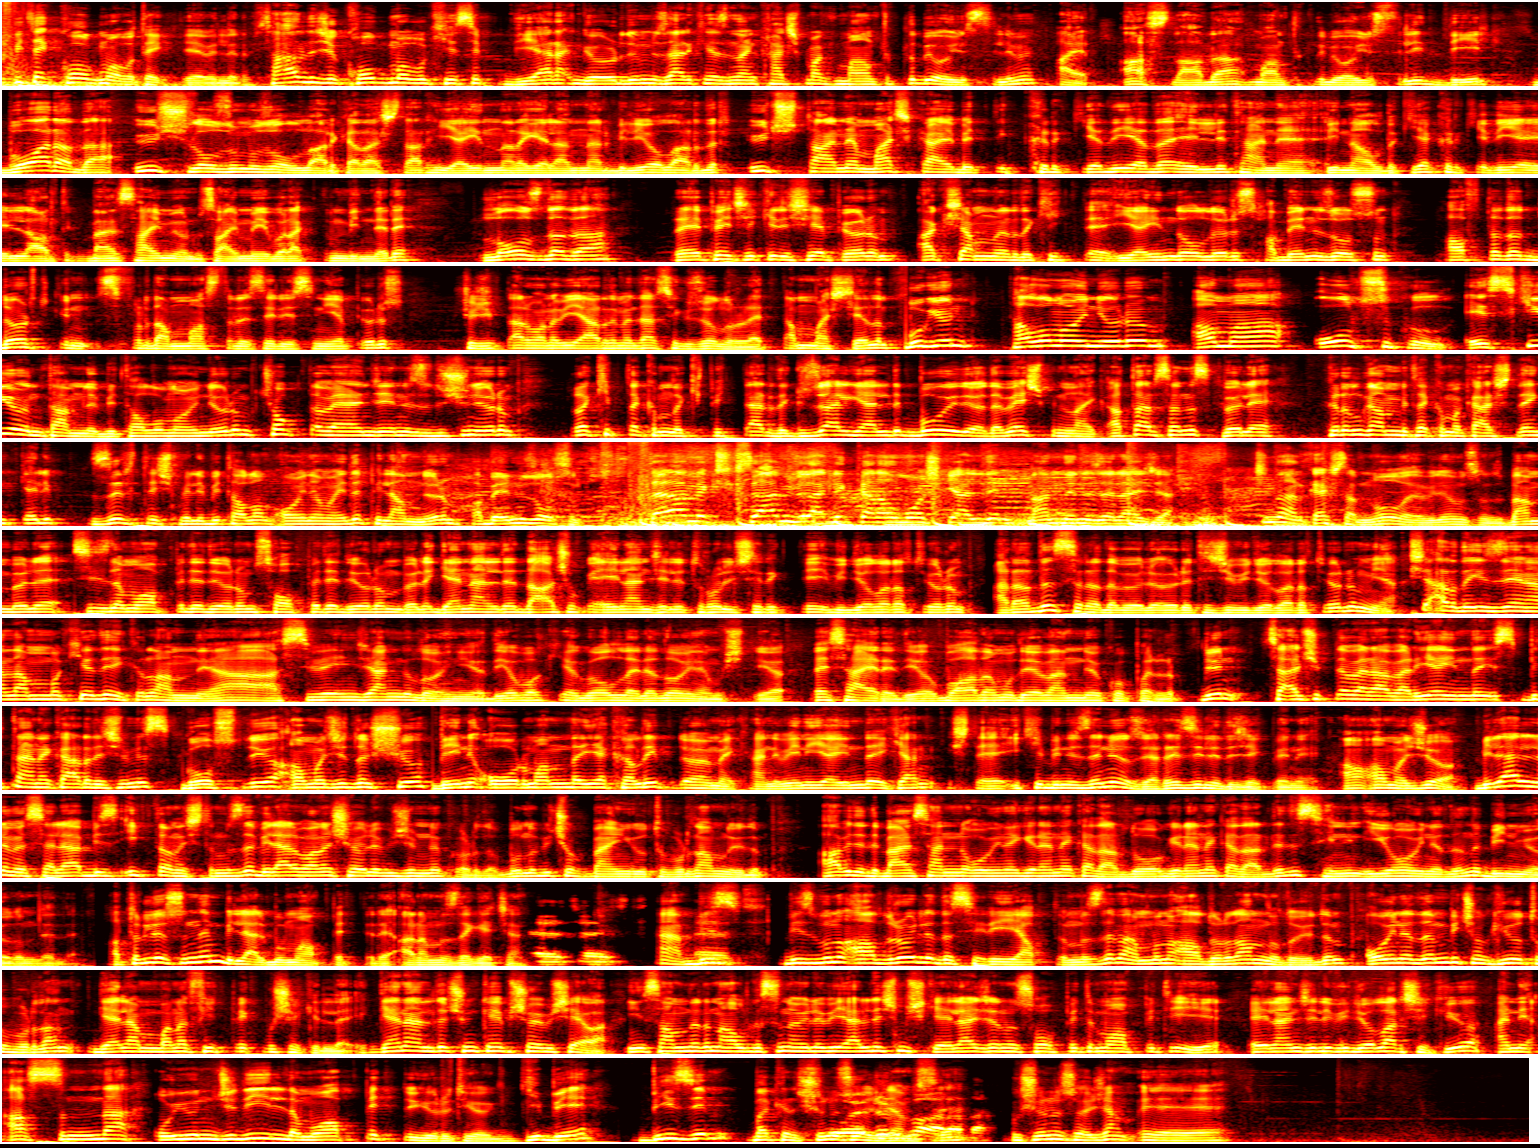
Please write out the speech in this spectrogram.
Bir tek Kog'Maw'u tekleyebilirim. Sadece Kog'Maw'u kesip diğer gördüğümüz herkesten kaçmak mantıklı bir oyun stili mi? Hayır. Asla da mantıklı bir oyun stili değil. Bu arada 3 lozumuz oldu arkadaşlar. Yayınlara gelenler biliyorlardır. 3 tane maç kaybettik. 47 ya da 50 tane bin aldık. Ya 47 ya 50 artık ben saymıyorum. Saymayı bıraktım binleri. Loz'da da RP çekilişi yapıyorum. Akşamları da Kick'te yayında oluyoruz. Haberiniz olsun. Haftada 4 gün sıfırdan Master serisini yapıyoruz. Çocuklar bana bir yardım ederse güzel olur. Red'den başlayalım. Bugün talon oynuyorum ama old school, eski yöntemle bir talon oynuyorum. Çok da beğeneceğinizi düşünüyorum. Rakip takımdaki pikler de güzel geldi. Bu videoda 5000 like atarsanız böyle kırılgan bir takıma karşı denk gelip zırh teşmeli bir talon oynamayı da planlıyorum. Haberiniz olsun. Selam yakışıklı güzellik kanalıma hoş geldin. Ben Deniz Elayca. Şimdi arkadaşlar ne oluyor biliyor musunuz? Ben böyle sizle muhabbet ediyorum, sohbet ediyorum. Böyle genelde daha çok eğlenceli troll içerikli videolar atıyorum. Arada sırada böyle öğretici videolar atıyorum ya. Dışarıda izleyen adam bakıyor diyor ki lan ya Swain Jungle oynuyor diyor. Bakıyor Golla'yla da oynamış diyor. Vesaire diyor. Bu adamı diyor ben diyor koparırım. Dün Selçuk'la beraber yayındayız. Bir tane kardeşimiz ghostluyor. Amacı da şu. Beni ormanda yakalayıp dövmek. Hani beni yayındayken işte 2000 izleniyoruz ya rezil edecek beni. A- amacı o. Bilal'le mesela biz ilk tanıştığımızda Bilal bana şöyle bir cümle kurdu. Bunu birçok ben YouTuber'dan duydum. Abi dedi ben seninle oyuna girene kadar, doğu girene kadar dedi senin iyi oynadığını bilmiyordum dedi. Hatırlıyorsun değil mi Bilal bu muhabbetleri aramızda geçen? Evet evet. Ha, biz Evet. biz bunu Adro'yla da seri yaptığımızda ben bunu Adro'dan da duydum. Oynadığım birçok YouTuber'dan gelen bana feedback bu şekilde. Genelde çünkü hep şöyle bir şey var. İnsanların algısına öyle bir yerleşmiş ki Elijah'ın sohbeti muhabbeti iyi. Eğlenceli videolar çekiyor. Hani aslında oyuncu değil de muhabbet de yürütüyor gibi. Bizim bakın şunu Bu söyleyeceğim bu size. arada. Bu şunu söyleyeceğim. Ee,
